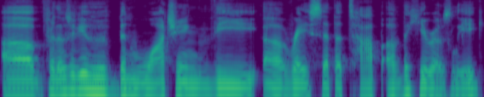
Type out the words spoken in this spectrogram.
Uh, for those of you who have been watching the uh, race at the top of the Heroes League,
